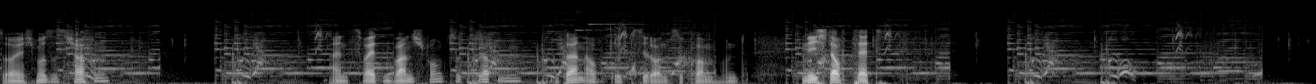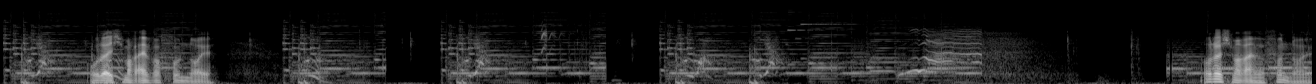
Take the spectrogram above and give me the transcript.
So, ich muss es schaffen, einen zweiten Wandsprung zu klappen und dann auf Y zu kommen und nicht auf Z. Oder ich mache einfach von neu. Oder ich mache einfach von neu.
